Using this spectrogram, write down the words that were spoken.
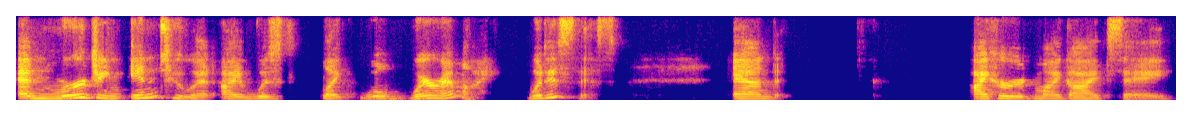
and merging into it, I was like, well, where am I? What is this? And I heard my guide say,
